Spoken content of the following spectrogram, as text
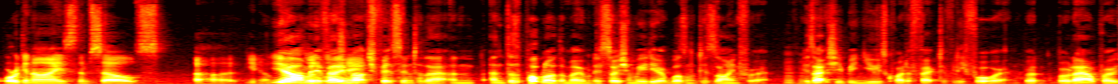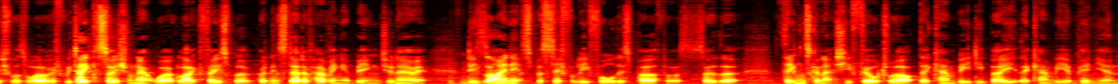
organize themselves, uh, you know. Yeah, I mean, it very change. much fits into that. And, and the problem at the moment is social media wasn't designed for it. Mhm. It's actually been used quite effectively for it. But, but our approach was well, if we take a social network like Facebook, but instead of having it being generic, Mhm. design it specifically for this purpose so that things can actually filter up, there can be debate, there can be opinion,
